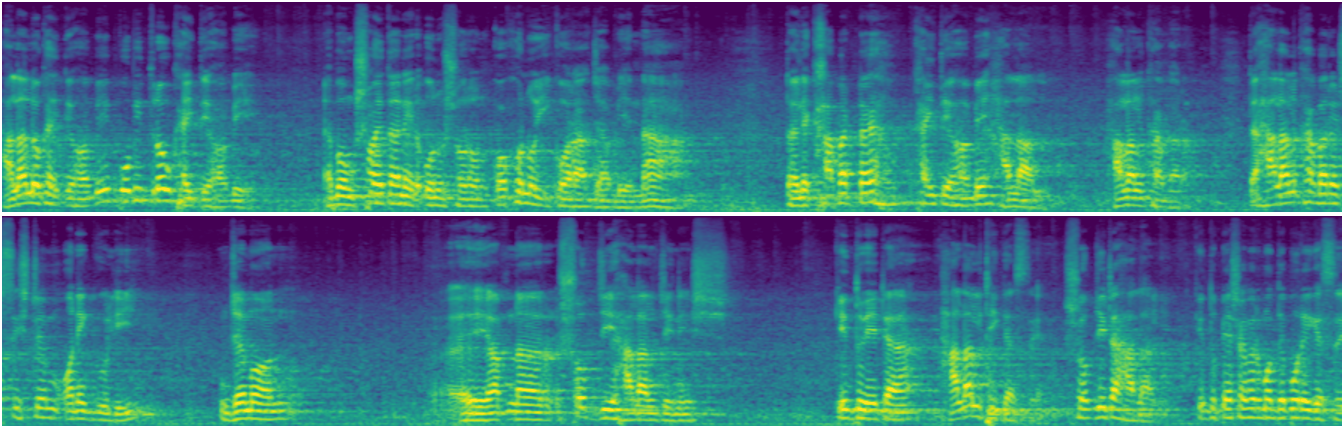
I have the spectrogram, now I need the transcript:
হালালও খাইতে হবে, পবিত্রও খাইতে হবে। এবং শয়তানের অনুসরণ কখনোই করা যাবে না। তাহলে খাবারটা খাইতে হবে হালাল হালাল খাবার। তা হালাল খাবারের সিস্টেম অনেকগুলি। যেমন, এই আপনার সবজি হালাল জিনিস, কিন্তু এটা হালাল ঠিক আছে, সবজিটা হালাল, কিন্তু পেশাবের মধ্যে পড়ে গেছে,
